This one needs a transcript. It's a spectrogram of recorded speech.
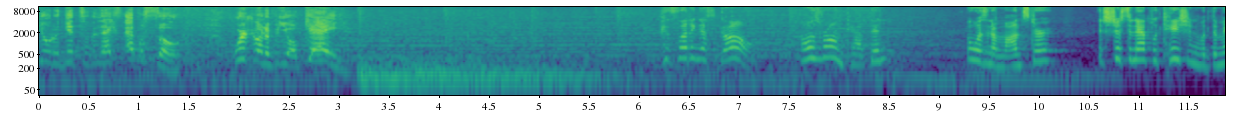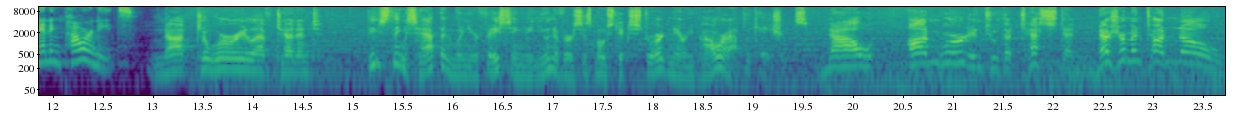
fuel to get to the next episode. We're gonna be okay! It's letting us go. I was wrong, Captain. It wasn't a monster. It's just an application with demanding power needs. Not to worry, Lieutenant. These things happen when you're facing the universe's most extraordinary power applications. Now, onward into the test and measurement unknown.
